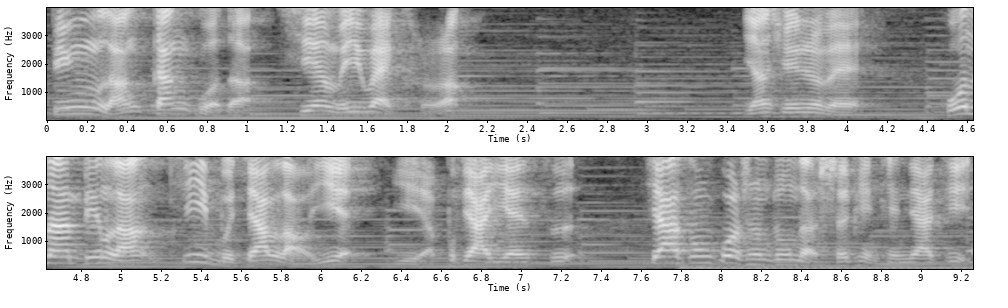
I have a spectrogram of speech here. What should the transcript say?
槟榔干果的纤维外壳。杨巡认为，湖南槟榔既不加老叶，也不加烟丝，加工过程中的食品添加剂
